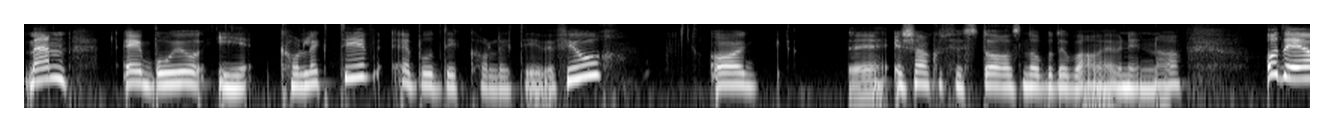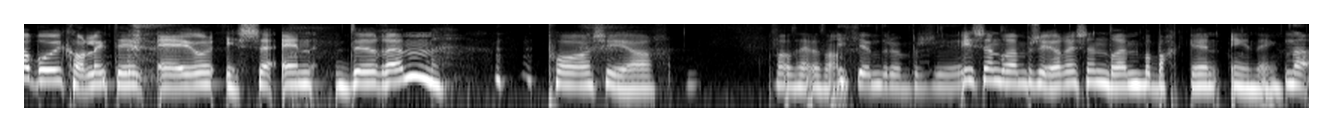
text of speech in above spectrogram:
Men jeg bor jo i kollektiv. Jeg bodde i kollektiv i fjor. Og eh, ikke akkurat første året, så da bodde jeg bare med venninner. Og det å bo i kollektiv er jo ikke en drøm på skyer, for å si det sånn. Ikke en drøm på skyer. Ikke en drøm på skyer, ikke en drøm på bakken. Ingenting. Nei.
